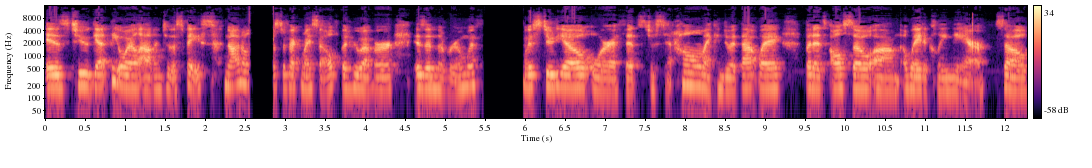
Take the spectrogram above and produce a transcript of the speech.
is to get the oil out into the space, not only just affect myself, but whoever is in the room with yoga studio or if it's just at home, I can do it that way. But it's also um, a way to clean the air. So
